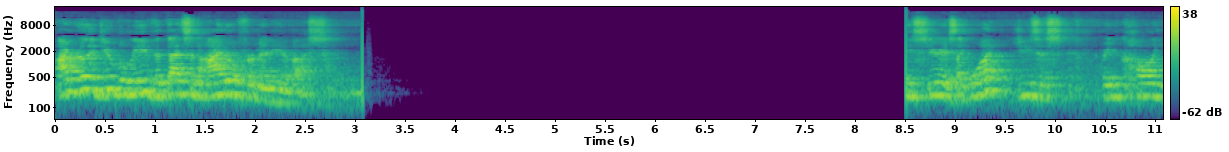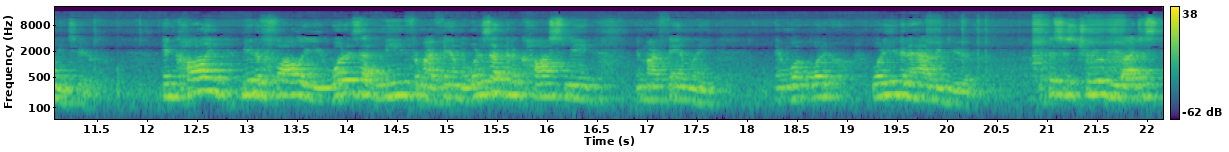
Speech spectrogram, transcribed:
I really do believe that that's an idol for many of us. Be serious. Like, what, Jesus, are you calling me to? In calling me to follow you, what does that mean for my family? What is that going to cost me and my family? And what, what, what are you going to have me do? If this is true of you, I just,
